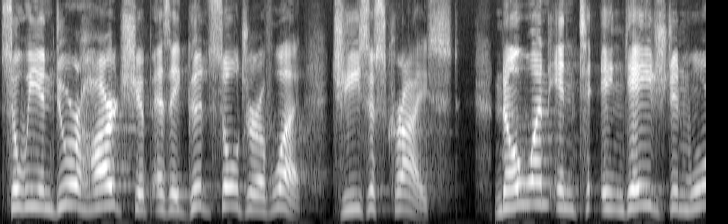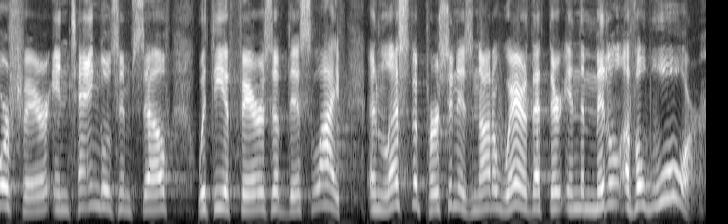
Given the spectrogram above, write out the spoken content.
So we endure hardship as a good soldier of what? Jesus Christ. No one in engaged in warfare entangles himself with the affairs of this life unless the person is not aware that they're in the middle of a war.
